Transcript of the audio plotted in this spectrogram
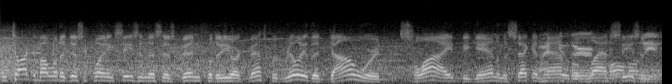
We talked about what a disappointing season this has been for the New York Mets, but really the downward slide began in the second half of last season.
